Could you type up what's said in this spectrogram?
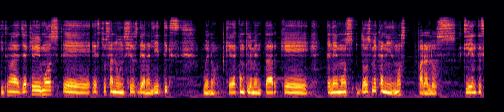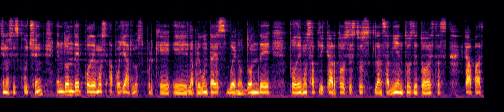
Y ya que vimos eh, estos anuncios de Analytics, bueno, queda complementar que tenemos dos mecanismos para los clientes que nos escuchen en donde podemos apoyarlos, porque eh, la pregunta es, bueno, ¿dónde podemos aplicar todos estos lanzamientos de todas estas capas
